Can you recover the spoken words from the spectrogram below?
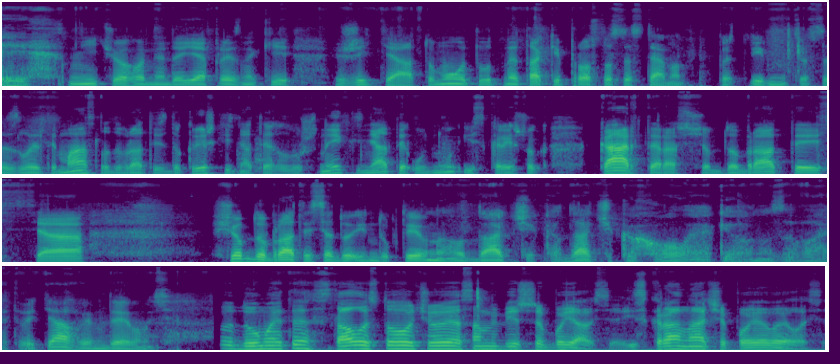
ех, нічого не дає признаки життя. Тому тут не так і просто система. Потрібно це все злити масло, добратись до кришки, зняти глушник, зняти одну із кришок картера, щоб добратися. Щоб добратися до індуктивного датчика, датчика хола, як його називають. Витягуємо, дивимося. Ви думаєте, сталося того, чого я саме більше боявся. Іскра наче появилася.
